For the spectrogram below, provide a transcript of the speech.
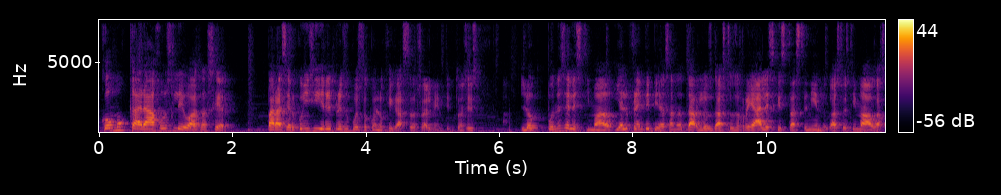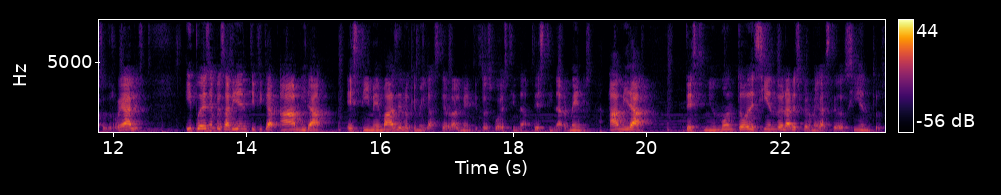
cómo carajos le vas a hacer para hacer coincidir el presupuesto con lo que gastas realmente. Entonces, lo pones el estimado y al frente empiezas a anotar los gastos reales que estás teniendo, gasto estimado, gastos reales. Y puedes empezar a identificar, ah, mira, estimé más de lo que me gasté realmente, entonces puedo destinar, menos. Ah, mira, destiné un monto de 100 dólares, pero me gasté 200.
